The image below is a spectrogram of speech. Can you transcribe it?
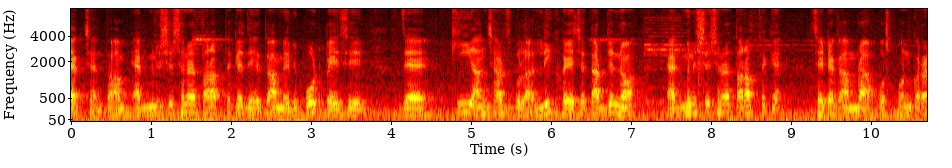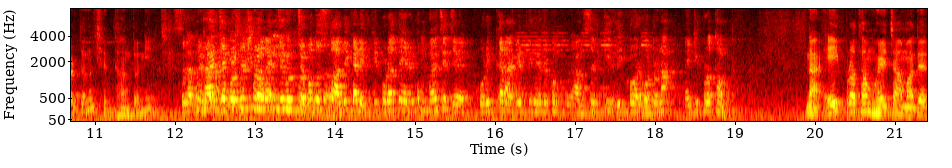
দেখছেন তো অ্যাডমিনিস্ট্রেশনের তরফ থেকে যেহেতু আমি রিপোর্ট পেয়েছি যে কি আনসার্সগুলা লিক হয়েছে তার জন্য অ্যাডমিনিস্ট্রেশনের তরফ থেকে সেটাকে আমরা পোস্টপোন করার জন্য সিদ্ধান্ত নিয়েছি। আধিকারিক ত্রিপুরাতে এরকম হয়েছে যে পরীক্ষার আগের দিন এরকম আনসার কি লিক হওয়ার ঘটনা? প্রথম? না এই প্রথম হয়েছে আমাদের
